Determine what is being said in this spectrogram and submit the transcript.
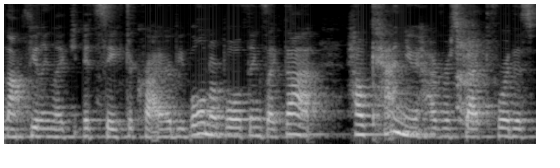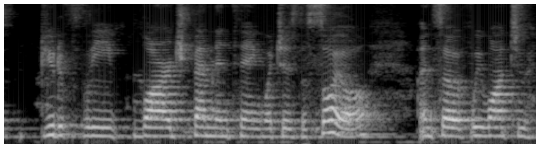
not feeling like it's safe to cry or be vulnerable, things like that, how can you have respect for this beautifully large feminine thing, which is the soil? And so if we want to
